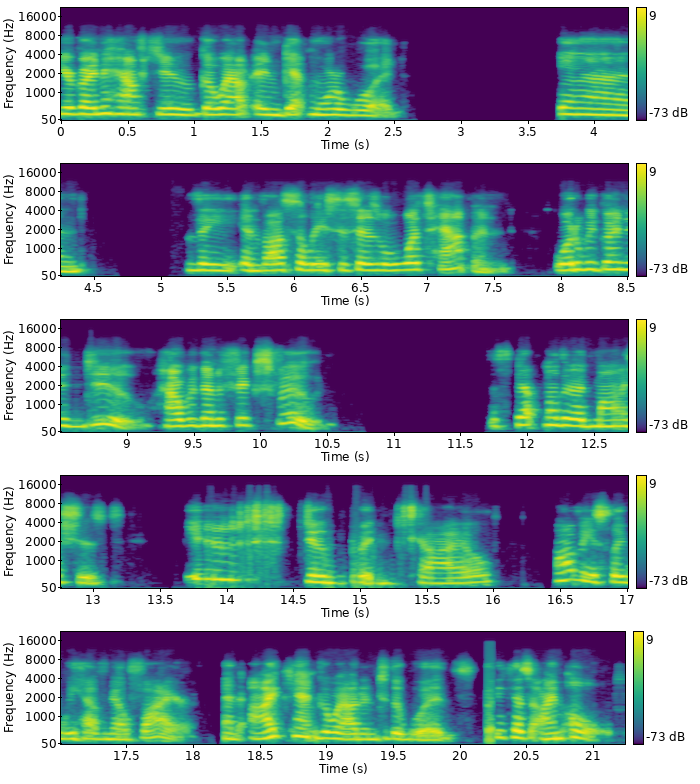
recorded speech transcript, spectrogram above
You're going to have to go out and get more wood. And the and Vasilisa says, Well, what's happened? What are we going to do? How are we going to fix food? The stepmother admonishes, You stupid child. Obviously, we have no fire, and I can't go out into the woods because I'm old.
